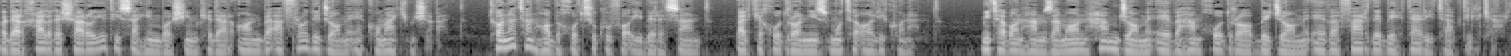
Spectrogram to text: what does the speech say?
و در خلق شرایطی سهیم باشیم که در آن به افراد جامعه کمک می شود تا نه تنها به خود شکوفایی برسند بلکه خود را نیز متعالی کنند. می توان همزمان هم جامعه و هم خود را به جامعه و فرد بهتری تبدیل کرد.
